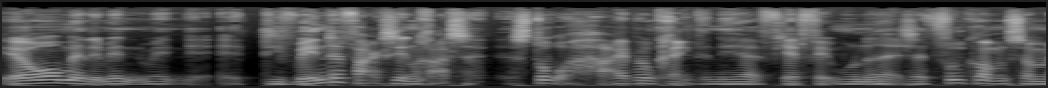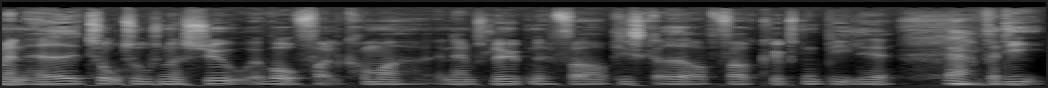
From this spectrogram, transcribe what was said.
Jo, men, men, men de venter faktisk en ret stor hype omkring den her Fiat 500. Altså fuldkommen som man havde i 2007, hvor folk kommer nærmest løbende for at blive skrevet op for at købe sådan en bil her. Ja. Fordi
